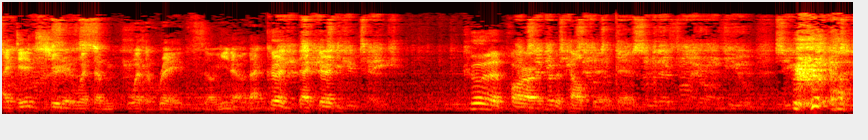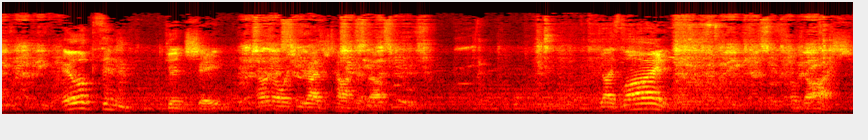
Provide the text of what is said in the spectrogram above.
I did shoot it with a with a wraith, so you know that could that could take. could have part could have helped it a bit. It looks in good shape. I don't know what you guys are talking about. You guys lied. Oh gosh,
